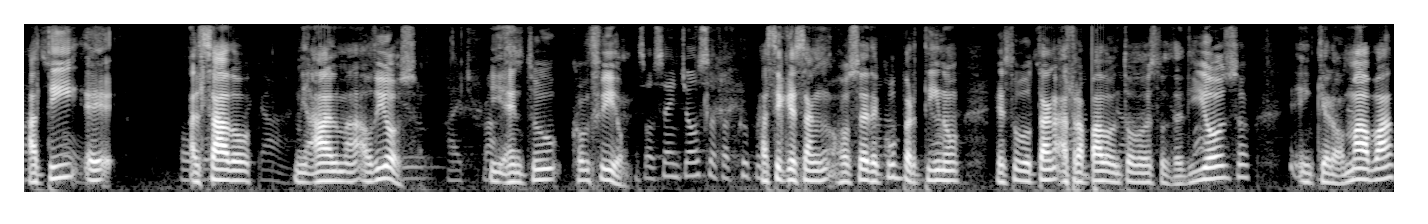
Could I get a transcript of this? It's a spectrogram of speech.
a ti he alzado mi alma, oh Dios, y en tu confío. Así que San José de Cupertino estuvo tan atrapado en todo esto de Dios, en que lo amaba,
